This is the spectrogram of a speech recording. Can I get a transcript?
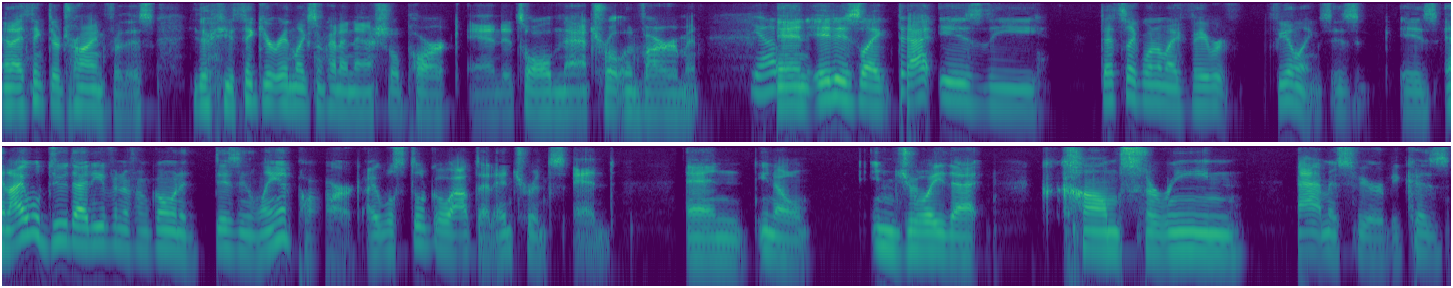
and I think they're trying for this. You, you think you're in like some kind of national park and it's all natural environment. Yep. And it is like that is the that's like one of my favorite feelings is is and I will do that even if I'm going to Disneyland park. I will still go out that entrance and and you know enjoy that calm, serene atmosphere because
